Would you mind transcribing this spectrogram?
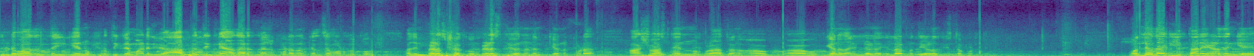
ದೃಢವಾದಂಥ ಏನು ಪ್ರತಿಜ್ಞೆ ಮಾಡಿದ್ವಿ, ಆ ಪ್ರತಿಜ್ಞೆ ಆಧಾರದ ಮೇಲೆ ಕೂಡ ನಾವು ಕೆಲಸ ಮಾಡಬೇಕು, ಅದನ್ನು ಬೆಳೆಸಬೇಕು, ಬೆಳೆಸ್ತೀವಿ ಅನ್ನೋ ನಂಬಿಕೆಯನ್ನು ಕೂಡ, ಆಶ್ವಾಸನೆಯನ್ನು ಕೂಡ ಆತನ ಆ- ಒಪ್ಪಿಗೆಯನ್ನು ನಾನು ಎಲ್ಲರ ಮಧ್ಯೆ ಹೇಳೋದು ಇಷ್ಟಪಡ್ತೀನಿ. ಮೊದಲನೇದಾಗಿ ಈಗ ತಾನೇ ಹೇಳ್ದಂಗೆ,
